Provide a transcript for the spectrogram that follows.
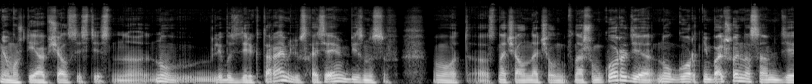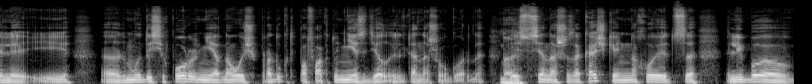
может, я общался, естественно, ну, либо с директорами, либо с хозяевами бизнесов. Вот. Сначала начал в нашем городе. Ну, город небольшой, на самом деле, и э, мы до сих пор ни одного еще продукта по факту не сделали для нашего города. Да. То есть, все наши заказчики, они находятся либо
